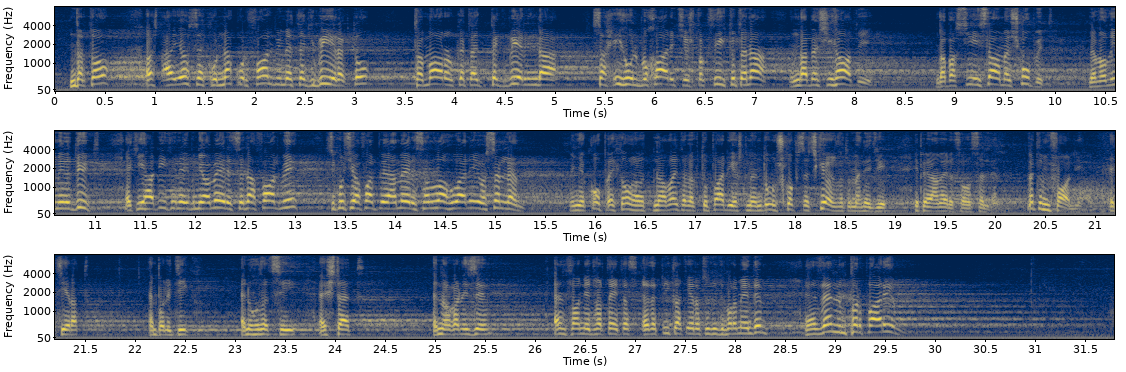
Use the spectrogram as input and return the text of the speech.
Ndër to është ajo se kur na kur falmi me tekbire këtu, të marrur këtë tekbir nga Sahihul Buhari që është përkthyer këtu te na nga Meshihati, nga Bashkësia Islame e Shkupit, në vëllimin e dytë, e ki hadithin e Ibn Omerit se na falmi, sikur që ja fal pejgamberi sallallahu alaihi wasallam, me një kohë e kohëve të nandhjetave këtu pari është menduar në Shkup se ç'kjo është vetëm menhexhi i pejgamberit sallallahu alaihi wasallam, vetëm falje, e tjerat e në politikë, e në udhëheqësi, e në shtet, e në organizim, e në thënie të vërtetës, edhe pika tjera që do t'i përmendim, edhe në përparim.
